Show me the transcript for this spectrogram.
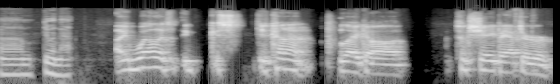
Um, doing that. I well, it's, it, it kind of like uh, took shape after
